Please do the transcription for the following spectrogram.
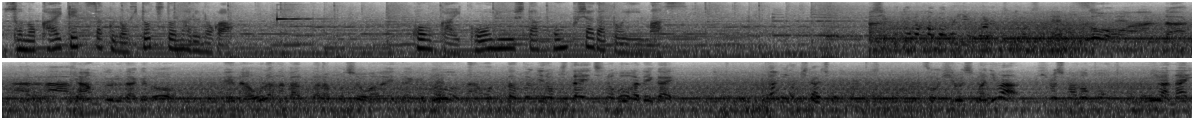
その解決策の一つとなるのが今回購入したポンプ車だといいます。仕事の幅が広がるって言ってましたね。そうだからギャンブルだけど、ね、治らなかったらもうしょうがないんだけど治った時の期待値の方がでかい。何が期待値が高いんですか？そう広島には広島のポンプにはない、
